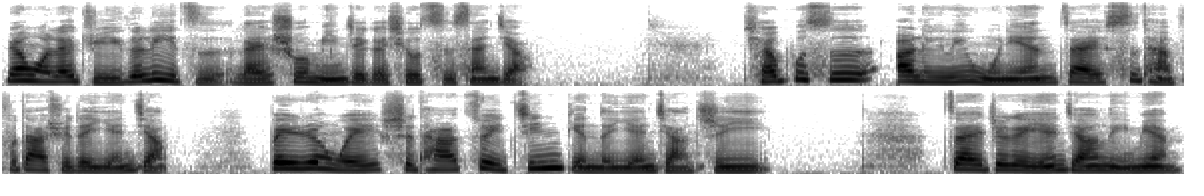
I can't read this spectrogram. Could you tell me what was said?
让我来举一个例子来说明这个修辞三角。乔布斯2005年在斯坦福大学的演讲，被认为是他最经典的演讲之一。在这个演讲里面，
